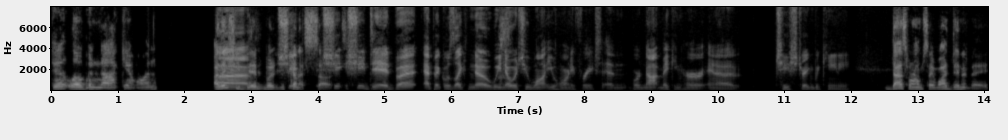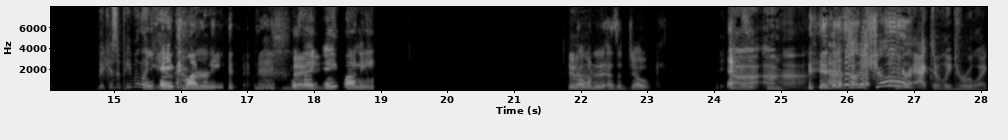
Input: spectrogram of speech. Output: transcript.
Didn't Loba not get one? I think Uh, she did, but it just kind of sucked. She she did, but Epic was like, "No, we know what you want, you horny freaks, and we're not making her in a g-string bikini That's what I'm saying. Why didn't they? because of people They like you." hate Cooper. money. 'cause they hate money. Dude, I Uh, wanted it as a joke. Uh, uh-huh. As a joke. You're actively drooling.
